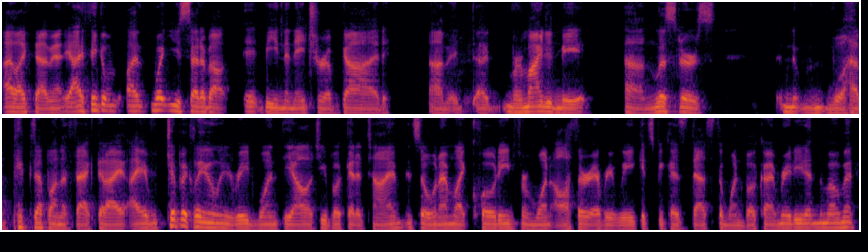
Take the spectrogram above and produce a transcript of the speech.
i like that man yeah i think I, what you said about it being the nature of god um, it, it reminded me um, listeners will have picked up on the fact that I, I typically only read one theology book at a time. And so when I'm like quoting from one author every week, it's because that's the one book I'm reading at the moment.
